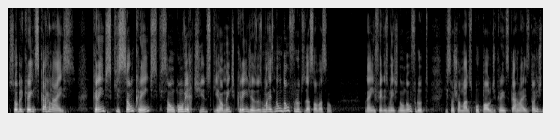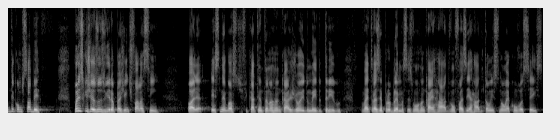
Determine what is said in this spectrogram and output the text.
sobre crentes carnais crentes que são crentes, que são convertidos, que realmente creem em Jesus, mas não dão frutos da salvação. Né? Infelizmente não dão fruto. E são chamados por Paulo de crentes carnais. Então a gente não tem como saber. Por isso que Jesus vira para a gente e fala assim: olha, esse negócio de ficar tentando arrancar joio do meio do trigo vai trazer problemas, vocês vão arrancar errado, vão fazer errado. Então isso não é com vocês,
